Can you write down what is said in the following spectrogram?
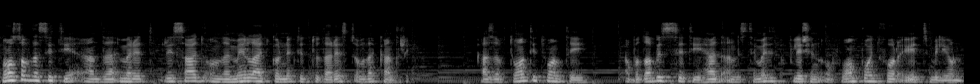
Most of the city and the emirate reside on the main line connected to the rest of the country. As of 2020, Abu Dhabi's city had an estimated population of 1.48 million.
